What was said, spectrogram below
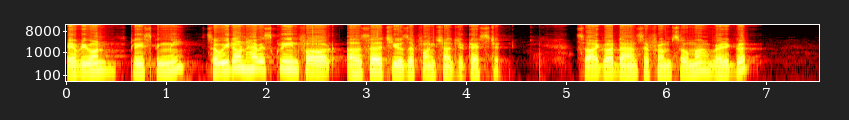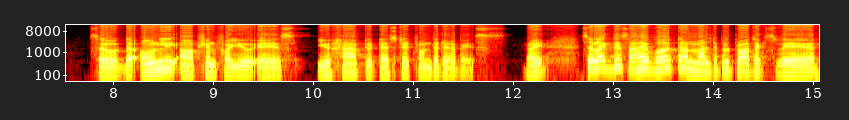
Everyone please ping me. So we don't have a screen for a search user functionality to test it. So I got the answer from Soma. Very good. So the only option for you is you have to test it from the database right? So like this I have worked on multiple projects where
